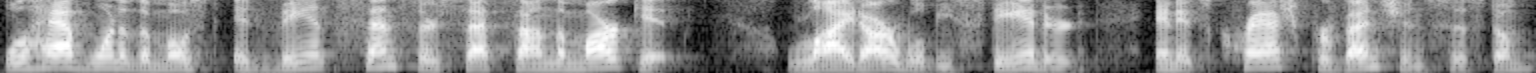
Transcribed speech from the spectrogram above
will have one of the most advanced sensor sets on the market. LiDAR will be standard, and its crash prevention system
